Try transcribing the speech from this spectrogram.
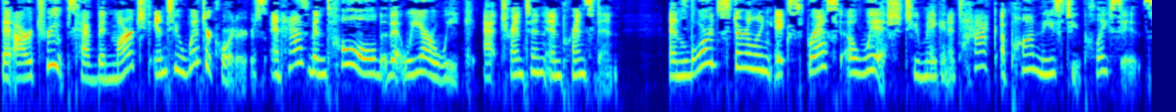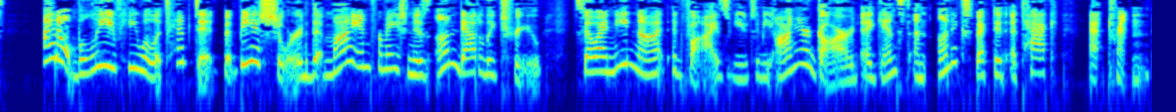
that our troops have been marched into winter quarters and has been told that we are weak at Trenton and Princeton. And Lord Stirling expressed a wish to make an attack upon these two places. I don't believe he will attempt it, but be assured that my information is undoubtedly true, so I need not advise you to be on your guard against an unexpected attack at Trenton.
